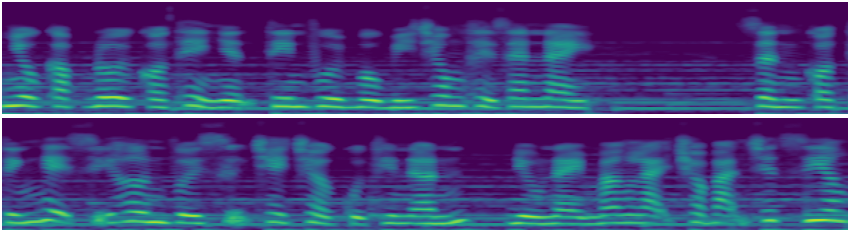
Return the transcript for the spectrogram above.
nhiều cặp đôi có thể nhận tin vui bầu bí trong thời gian này. Dần có tính nghệ sĩ hơn với sự che chở của thiên ấn, điều này mang lại cho bạn chất riêng.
